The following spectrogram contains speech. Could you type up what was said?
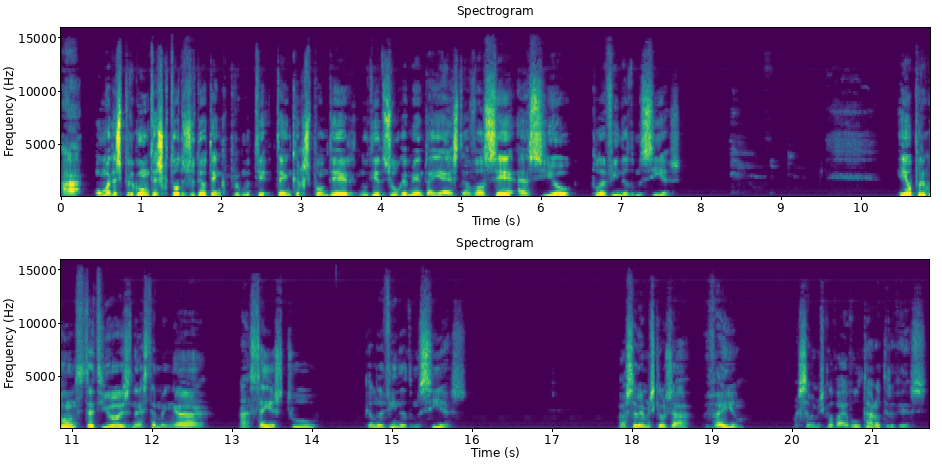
Há uma das perguntas que todo judeu tem que, prometer, tem que responder no dia do julgamento é esta: Você ansiou pela vinda do Messias? Eu pergunto-te a ti hoje, nesta manhã: anseias tu pela vinda do Messias? Nós sabemos que ele já veio, mas sabemos que ele vai voltar outra vez.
